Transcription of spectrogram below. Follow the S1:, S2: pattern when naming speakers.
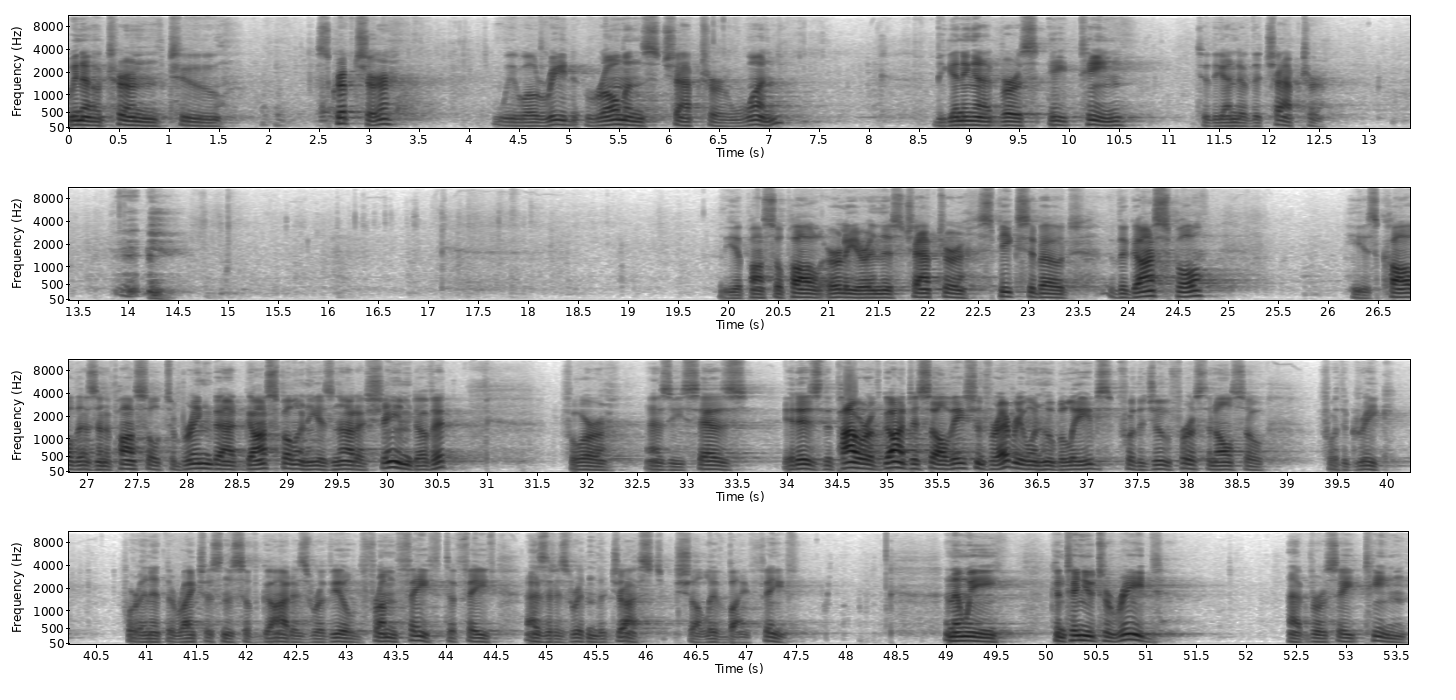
S1: We now turn to Scripture. We will read Romans chapter 1, beginning at verse 18 to the end of the chapter. the Apostle Paul, earlier in this chapter, speaks about the gospel. He is called as an apostle to bring that gospel, and he is not ashamed of it. For, as he says, it is the power of God to salvation for everyone who believes, for the Jew first, and also for the Greek. For in it the righteousness of God is revealed from faith to faith, as it is written, the just shall live by faith. And then we continue to read at verse 18.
